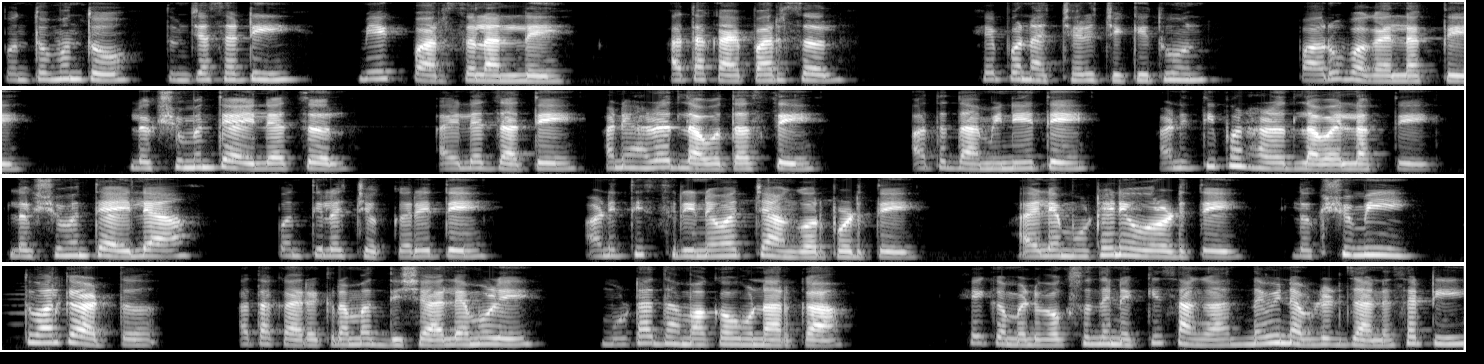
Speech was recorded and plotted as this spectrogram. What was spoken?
पण तो म्हणतो तुमच्यासाठी मी एक पार्सल आणले. आता काय पार्सल हे पण आश्चर्यचकित होऊन पारू बघायला लागते. लक्ष्मी आईल्या आईला चल आईला जाते आणि हळद लावत असते. आता दामिनी येते आणि ती पण हळद लावायला लागते. लक्ष्मी आईल्या आईला पण तिला चक्कर येते आणि ती श्रीनिवासच्या अंगावर पडते. आईला मोठ्याने ओरडते लक्ष्मी तुम्हाला काय वाटतं? आता कार्यक्रमात दिशा आल्यामुळे मोठा धमाका होणार का? हे कमेंट बॉक्समध्ये नक्की सांगा. नवीन अपडेट जाण्यासाठी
